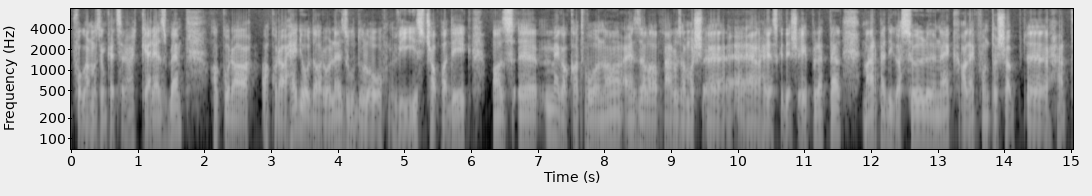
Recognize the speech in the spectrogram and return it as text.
fogalmazunk egyszerűen, hogy keresztbe, akkor a, akkor a hegyoldalról lezúduló víz, csapadék, az megakadt volna ezzel a párhuzamos elhelyezkedésű épülettel, már pedig a szöllőnek a legfontosabb hát,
